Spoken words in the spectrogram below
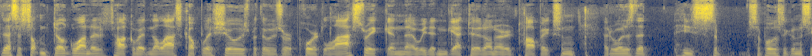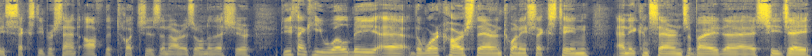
This is something Doug wanted to talk about in the last couple of shows, but there was a report last week and uh, we didn't get to it on our topics, and it was that he's su- supposedly going to see 60% off the touches in Arizona this year. Do you think he will be uh, the workhorse there in 2016? Any concerns about uh, CJ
